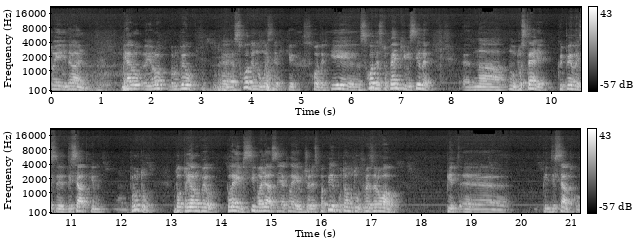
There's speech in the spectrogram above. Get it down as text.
то є ідеально. Я робив е, сходи, ну таких сходах, і сходи ступеньки висіли е, на, ну, до стелі, кріпилися десятким прутом. Тобто я робив клеїв всі баляси, я клеїв через папір, потім тут фрезерував під, е, під десятку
